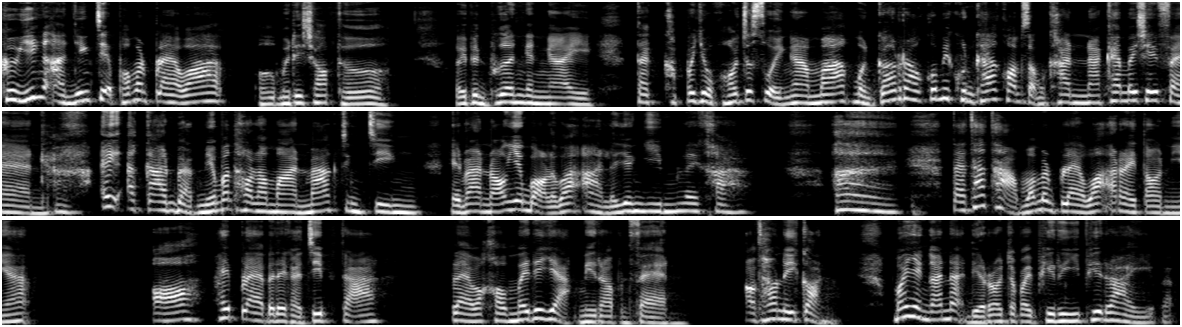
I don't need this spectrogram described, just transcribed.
คือยิ่งอ่านยิ่งเจ็บเพราะมันแปลว่า เออไม่ได้ชอบเธอ เฮ้ยเป็นเพื่อนกันไง แต่ประโยคเขาจะสวยงามมากเหมือนก็เราก็มีคุณค่าความสำคัญนะ แค่ไม่ใช่แฟนค่ะไออาการแบบนี้มันทรมานมากจริง ๆ เห็นป่ะน้องยังบอกเลยว่าอ่านแล้วยังยิ้มเลยค่ะเออแต่ถ้าถามว่ามันแปลว่าอะไรตอนเนี้ยอ๋อ ให้แปลไปเลยค่ะจิ๊บจ้าแปลว่าเขาไม่ได้อยากมีเราเป็นแฟน เอาเท่านี้ก่อน ไม่อย่างนั้นอะเดี๋ยวเราจะไปพิรีพิไรแบบ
